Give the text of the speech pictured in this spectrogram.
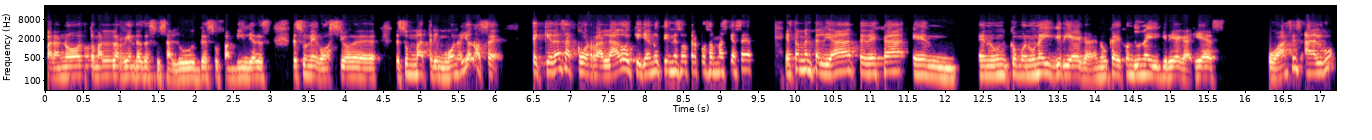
para no tomar las riendas de su salud, de su familia, de, su negocio, de, su matrimonio, yo no sé, te quedas acorralado y que ya no tienes otra cosa más que hacer. Esta mentalidad te deja en, en un, como en una Y, en un callejón de una Y, y es o haces algo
